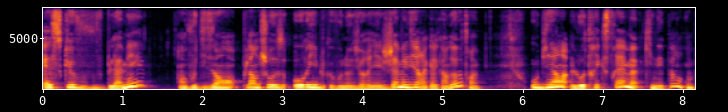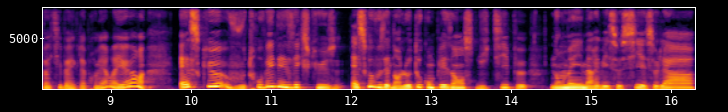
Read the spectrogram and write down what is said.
Est-ce que vous vous blâmez en vous disant plein de choses horribles que vous n'oseriez jamais dire à quelqu'un d'autre? Ou bien l'autre extrême, qui n'est pas incompatible avec la première d'ailleurs, est-ce que vous trouvez des excuses? Est-ce que vous êtes dans l'autocomplaisance du type non mais il m'est arrivé ceci et cela,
